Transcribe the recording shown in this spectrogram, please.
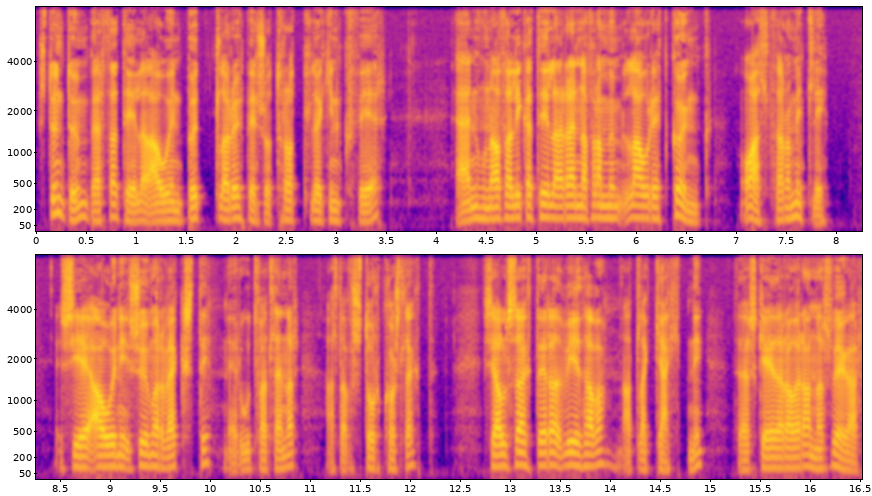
Stundum ber það til að áinn bullar upp eins og trottlökin hver, en hún á það líka til að renna fram um lárétt göng og allt þar á milli. Sé áinn í sumar vexti er útfall hennar alltaf stórkoslegt. Sjálfsagt er að við hafa alla gætni þegar skeiðar á er annars vegar.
